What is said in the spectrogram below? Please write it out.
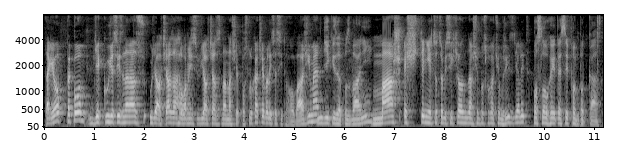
Tak jo, Pepo, děkuji, že jsi na nás udělal čas a hlavně jsi udělal čas na naše posluchače, velice si toho vážíme. Díky za pozvání. Máš ještě něco, co bys si chtěl našim posluchačům říct, dělit? Poslouchejte si Fon Podcast.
